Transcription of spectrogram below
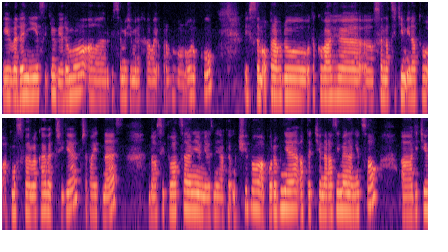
I vedení je si tím vědomo, ale líbí se mi, že mi nechávají opravdu volnou ruku. Jsem opravdu taková, že eh, se nacítím i na tu atmosféru, jaká je ve třídě, třeba i dnes. Byla situace, měli jsme nějaké učivo a podobně a teď narazíme na něco, a děti,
